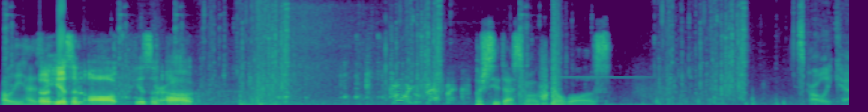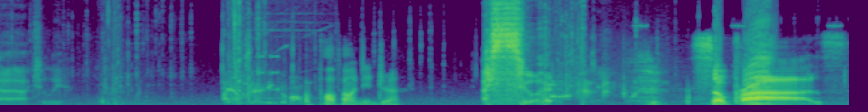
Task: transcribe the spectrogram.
Probably has No, he has an op. He has an Or op. Push through that smoke, no walls. It's probably cat actually. I'm pop out ninja. I swear. Surprise!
